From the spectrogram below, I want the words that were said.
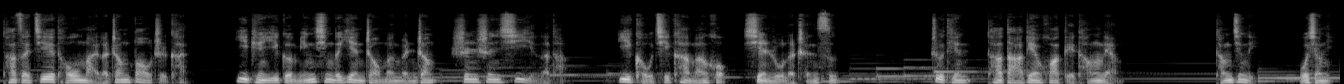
他在街头买了张报纸看，一篇一个明星的艳照门文章深深吸引了他，一口气看完后陷入了沉思。这天他打电话给唐良：“唐经理，我想你，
